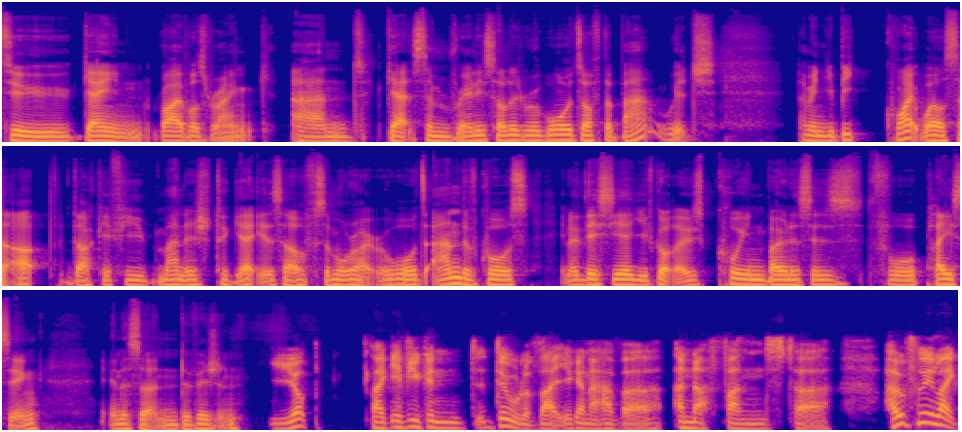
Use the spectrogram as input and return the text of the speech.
to gain Rivals rank and get some really solid rewards off the bat, which I mean, you'd be quite well set up, Duck, if you manage to get yourself some all right rewards. And of course, you know, this year you've got those coin bonuses for placing in a certain division. Yep. Like if you can do all of that, you're going to have uh, enough funds to hopefully like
